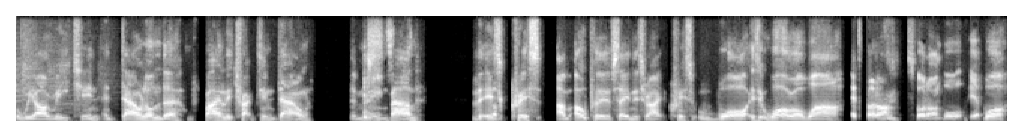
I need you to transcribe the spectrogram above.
we are reaching down under. We finally tracked him down, the main man that is Chris. I'm open of saying this right. Chris Warr. Is it War or War? It's spot on. Spot on. War. Yep. War.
